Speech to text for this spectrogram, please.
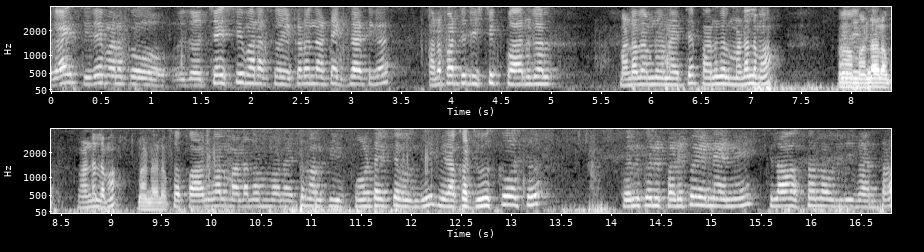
సో గైస్ ఇదే మనకు ఇది వచ్చేసి మనకు ఎక్కడ ఉందంటే ఎగ్జాక్ట్గా వనపర్తి డిస్టిక్ పానగల్ మండలంలోనైతే. పానగల్ మండలమా? మండలం. మండలమా? మండలం. సో పానగల్ మండలంలోనైతే మనకి ఫోటో అయితే ఉంది. మీరు అక్కడ చూసుకోవచ్చు. కొన్ని కొన్ని పడిపోయి ఉన్నాయని శిలావస్థలో ఉంది ఇదంతా.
